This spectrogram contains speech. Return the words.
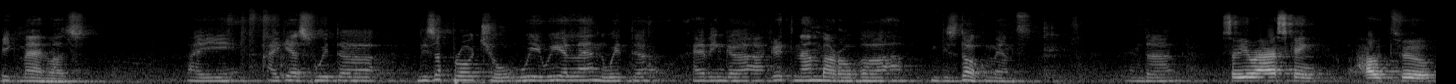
big manuals. I, I guess with uh, this approach we will end with uh, having a great number of uh, these documents. And uh, So you're asking how to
